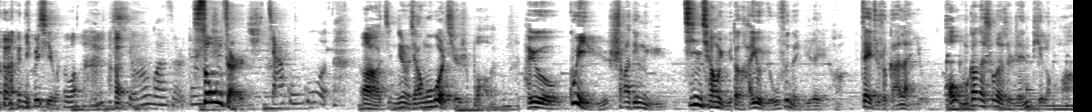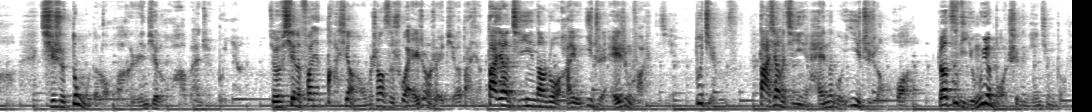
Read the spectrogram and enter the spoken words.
你们喜欢吗？喜欢瓜子儿，但是松子儿是加工过的。啊，那种加工过的其实是不好的。还有桂鱼、沙丁鱼、金枪鱼等含有油分的鱼类哈、再就是橄榄油。好，我们刚才说的是人体老化啊，其实动物的老化和人体老化完全不一样。就是现在发现大象，我们上次说癌症的时候也提到大象，大象基因当中含有抑制癌症发生的基因。不仅如此，大象的基因还能够抑制老化，让自己永远保持一个年轻的状态。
